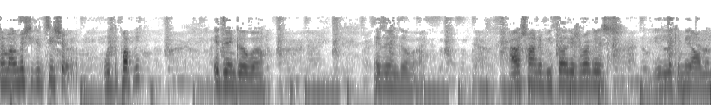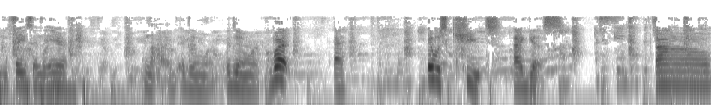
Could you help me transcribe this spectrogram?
in my Michigan t-shirt with the puppy. It didn't go well. It didn't go well. I was trying to be thuggish, ruggish. You look at me all in the face, in the ear. Nah, it, it didn't work. It didn't work. But, hey, it was cute, I guess. Um,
